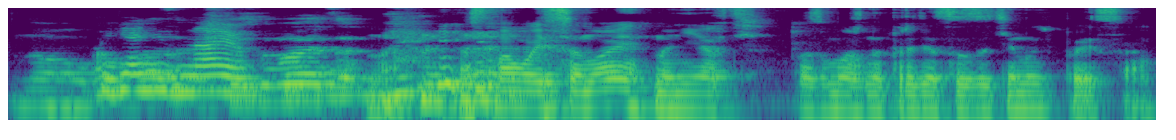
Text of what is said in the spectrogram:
Но ну, я не знаю. С новой ценой на нефть, возможно, придется затянуть пояса.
